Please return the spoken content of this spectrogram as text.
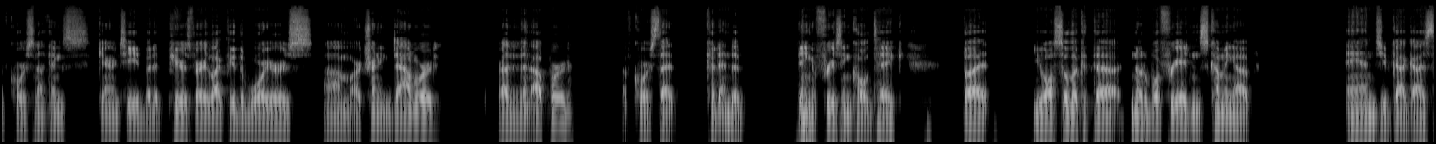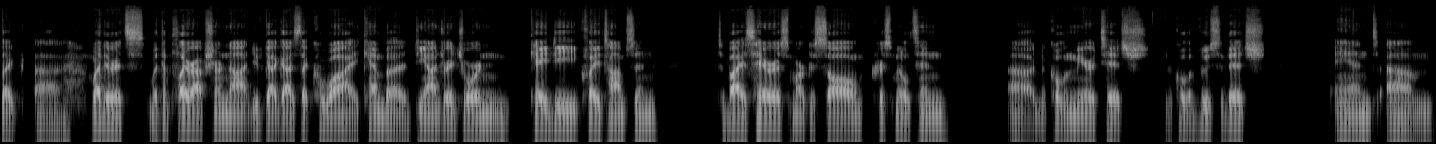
Of course, nothing's guaranteed, but it appears very likely the Warriors um, are trending downward rather than upward. Of course, that could end up being a freezing cold take. But you also look at the notable free agents coming up, and you've got guys like uh, whether it's with the player option or not, you've got guys like Kawhi, Kemba, DeAndre Jordan, KD, Klay Thompson, Tobias Harris, Marcus Gasol, Khris Middleton, uh, Nikola Mirotic, Nikola Vucevic, and um,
